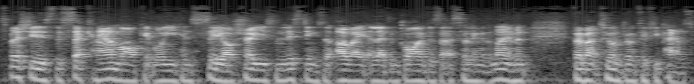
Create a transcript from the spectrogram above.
especially as the second-hand market where you can see, I'll show you some listings of 0811 drivers that are selling at the moment for about 250 pounds.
